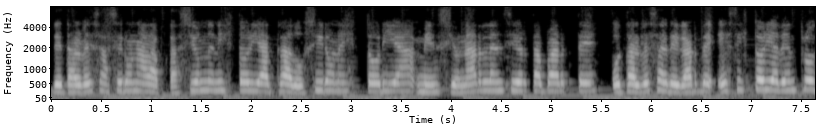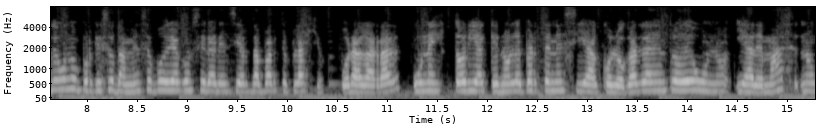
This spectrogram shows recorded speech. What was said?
de tal vez hacer una adaptación de una historia, traducir una historia, mencionarla en cierta parte o tal vez agregar de esa historia dentro de uno porque eso también se podría considerar en cierta parte plagio por agarrar una historia que no le pertenecía, colocarla dentro de uno y además no,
